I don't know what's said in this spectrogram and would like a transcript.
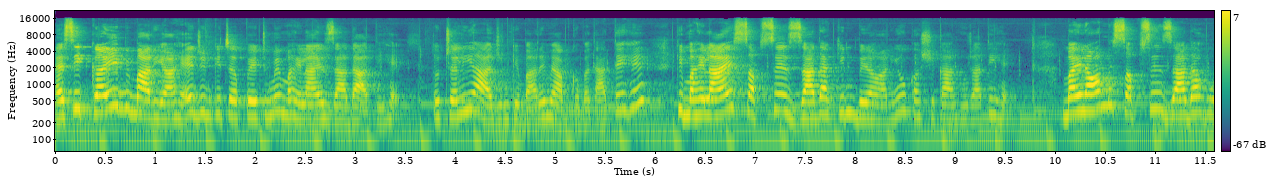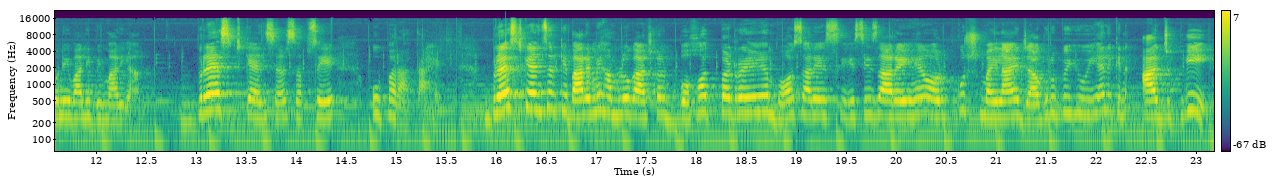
ऐसी कई बीमारियाँ हैं जिनकी चपेट में महिलाएँ ज़्यादा आती हैं। तो चलिए आज उनके बारे में आपको बताते हैं कि महिलाएँ सबसे ज़्यादा किन बीमारियों का शिकार हो जाती हैं। महिलाओं में सबसे ज़्यादा होने वाली बीमारियाँ ब्रेस्ट कैंसर सबसे ऊपर आता है। ब्रेस्ट कैंसर के बारे में हम लोग आजकल बहुत पढ़ रहे हैं, बहुत सारे केसेस आ रहे हैं और कुछ महिलाएँ जागरूक भी हुई हैं, लेकिन आज भी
